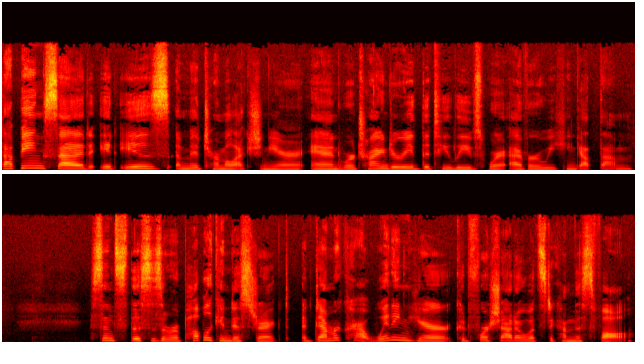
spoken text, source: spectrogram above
That being said, it is a midterm election year, and we're trying to read the tea leaves wherever we can get them. Since this is a Republican district, a Democrat winning here could foreshadow what's to come this fall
